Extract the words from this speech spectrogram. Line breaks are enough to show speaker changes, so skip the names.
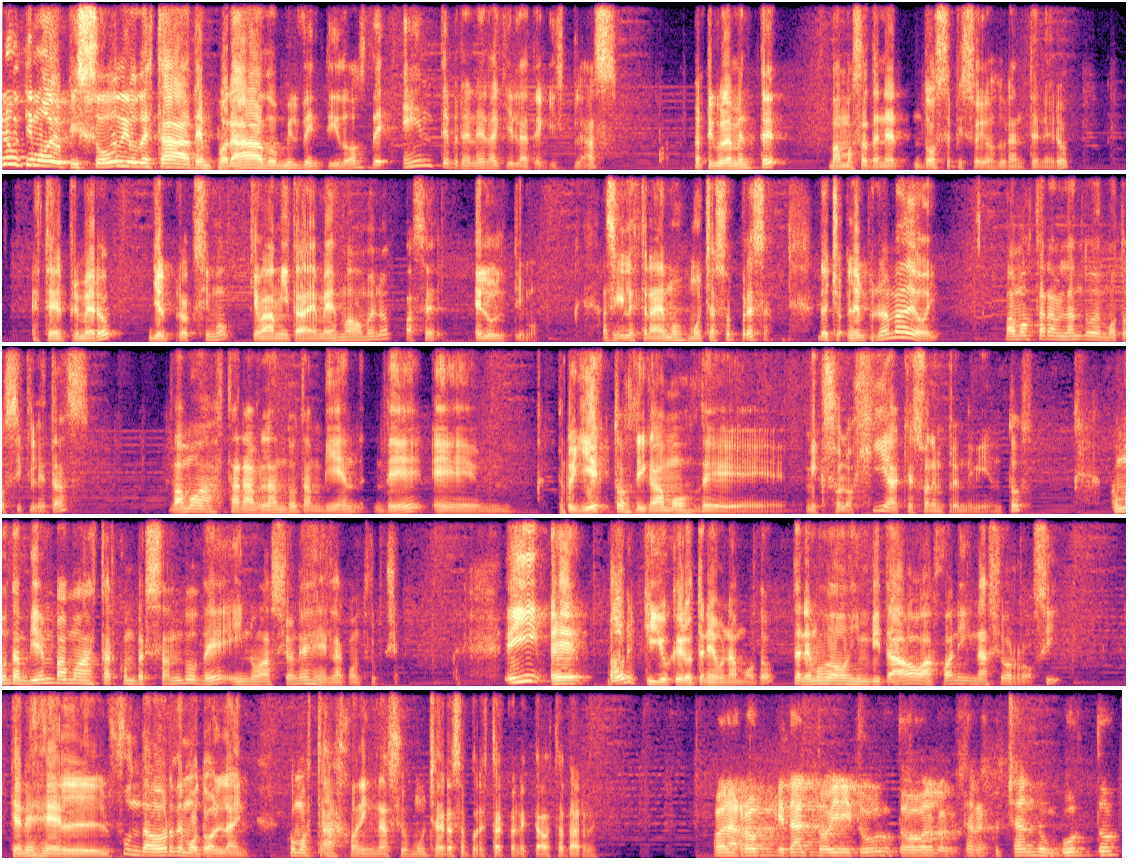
Penúltimo episodio de esta temporada 2022 de Entrepreneur aquí en la TX Plus. Particularmente vamos a tener dos episodios durante enero. Este es el primero y el próximo, que va a mitad de mes más o menos, va a ser el último. Así que les traemos muchas sorpresas. De hecho, en el programa de hoy vamos a estar hablando de motocicletas. Vamos a estar hablando también de eh, proyectos, digamos, de mixología, que son emprendimientos. Como también vamos a estar conversando de innovaciones en la construcción. Y eh, porque yo quiero tener una moto, tenemos invitado a Juan Ignacio Rossi, quien es el fundador de Moto Online. ¿Cómo estás, Juan Ignacio? Muchas gracias por estar conectado esta tarde.
Hola, Rob, ¿qué tal? ¿Todo bien? ¿Y tú? Todo lo que están escuchando, un gusto.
